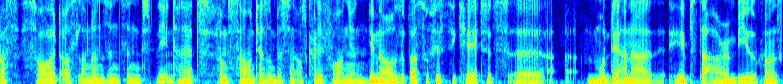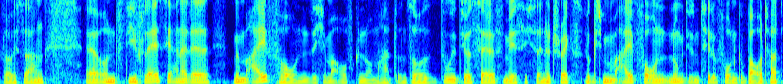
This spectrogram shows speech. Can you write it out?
was Salt aus London sind, sind die Internet vom Sound her so ein bisschen aus Kalifornien. Genau, super sophisticated, äh, moderner Hipster RB, so kann man es glaube ich sagen. Äh, und Steve Lacey, einer, der mit dem iPhone sich immer aufgenommen hat und so do-it-yourself-mäßig seine Tracks wirklich mit dem iPhone, nur mit diesem Telefon gebaut hat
